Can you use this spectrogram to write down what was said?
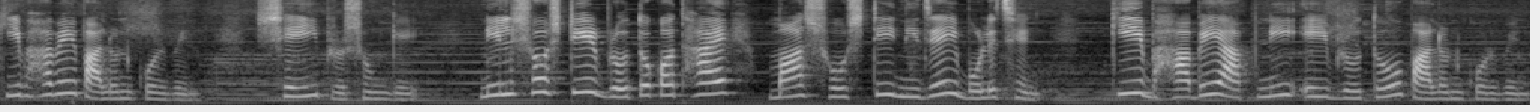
কীভাবে পালন করবেন সেই প্রসঙ্গে। নীলষষ্ঠীর ব্রত কথায় মা ষষ্ঠী নিজেই বলেছেন, কীভাবে আপনি এই ব্রত পালন করবেন?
